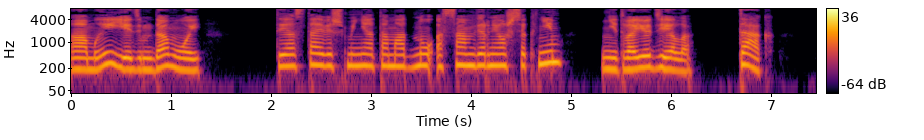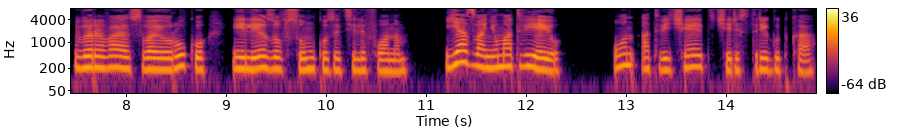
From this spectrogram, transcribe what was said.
а мы едем домой. Ты оставишь меня там одну, а сам вернешься к ним? Не твое дело. Так, вырываю свою руку и лезу в сумку за телефоном. Я звоню Матвею. Он отвечает через три гудка.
